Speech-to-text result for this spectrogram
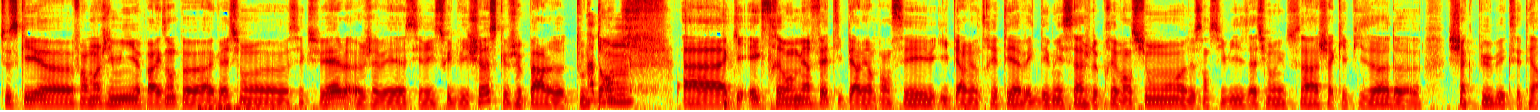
tout ce qui est, euh, enfin moi j'ai mis euh, par exemple euh, agression euh, sexuelle. Euh, J'avais la série Sweet Vicious que je parle euh, tout le Ah temps, bon euh, qui est extrêmement bien faite, hyper bien pensée, hyper bien traitée avec des messages de prévention, euh, de sensibilisation et tout ça à chaque épisode, euh, chaque pub, etc.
